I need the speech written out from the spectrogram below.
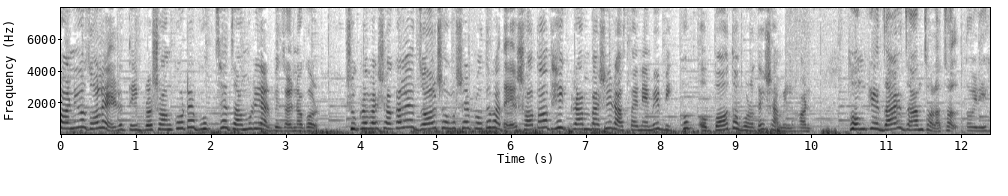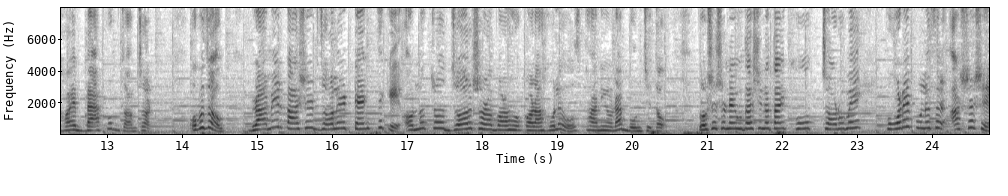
পানীয় জলের তীব্র সংকটে ভুগছে জামুরিয়ার বিজয়নগর। শুক্রবার সকালে জল সমস্যার প্রতিবাদে শতাধিক গ্রামবাসী রাস্তায় নেমে বিক্ষোভ ও পথ অবরোধে সামিল হন। থমকে যায় যান চলাচল, তৈরি হয় ব্যাপক যানজট। অভিযোগ, গ্রামের পাশের জলের ট্যাঙ্ক থেকে অন্যত্র জল সরবরাহ করা হলেও স্থানীয়রা বঞ্চিত। প্রশাসনের উদাসীনতায় ক্ষোভ চরমে, পরে পুলিশের আশ্বাসে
